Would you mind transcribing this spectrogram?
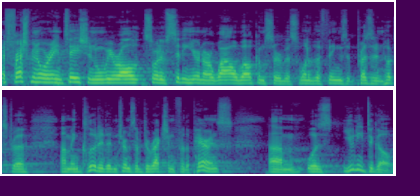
At freshman orientation, when we were all sort of sitting here in our WOW welcome service, one of the things that President Hoekstra um, included in terms of direction for the parents um, was you need to go,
